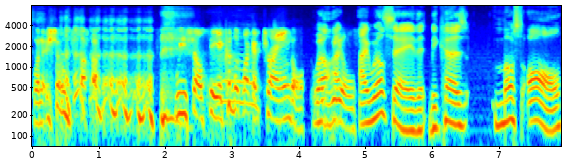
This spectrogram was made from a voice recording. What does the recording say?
when it shows up. we shall see. It could look like a triangle Well, with I. I will say that because most all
